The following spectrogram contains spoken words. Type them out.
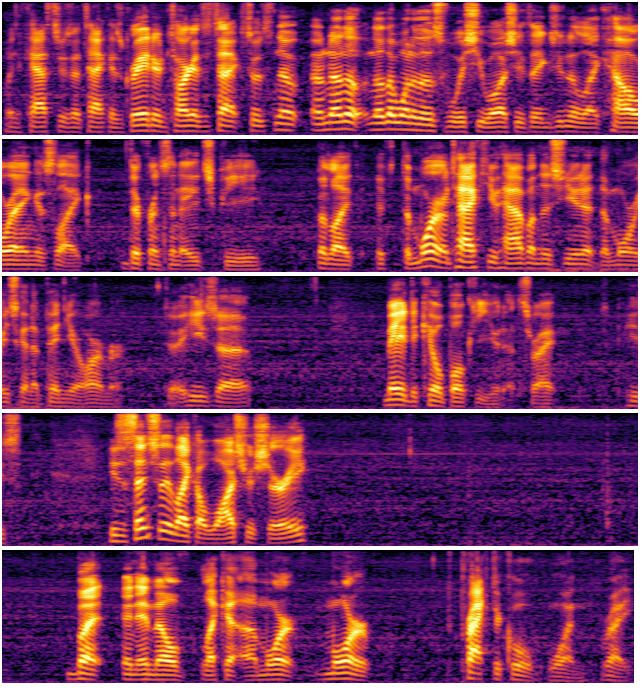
When caster's attack is greater than target's attack, so it's no another another one of those wishy-washy things. You know, like Hwayoung is like difference in HP, but like if the more attack you have on this unit, the more he's gonna pin your armor. So he's uh made to kill bulky units, right? He's he's essentially like a Watcher Schuri, but an ML like a, a more more practical one, right?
